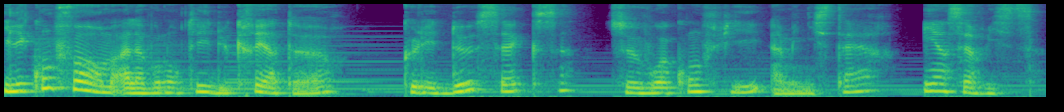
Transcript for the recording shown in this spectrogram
Il est conforme à la volonté du Créateur que les deux sexes se voient confier un ministère et un service.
